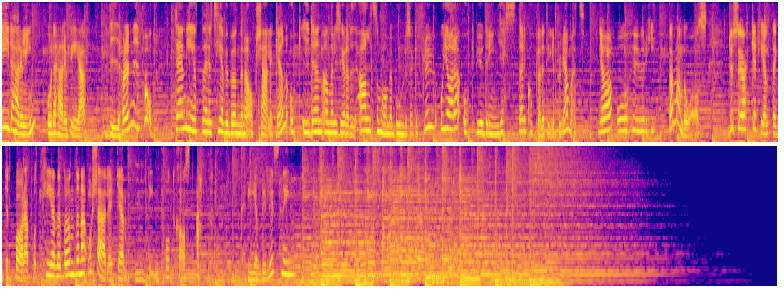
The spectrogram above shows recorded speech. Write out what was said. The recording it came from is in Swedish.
Hej, det här är Linn. Och det här är Bea. Vi har en ny podd. Den heter TV-bönderna och kärleken och i den analyserar vi allt som har med Bonde söker fru att göra och bjuder in gäster kopplade till programmet. Ja, och hur hittar man då oss? Du söker helt enkelt bara på TV-bönderna och kärleken i din podcast-app. Trevlig lyssning!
